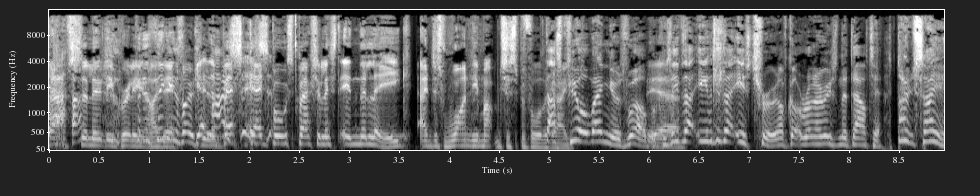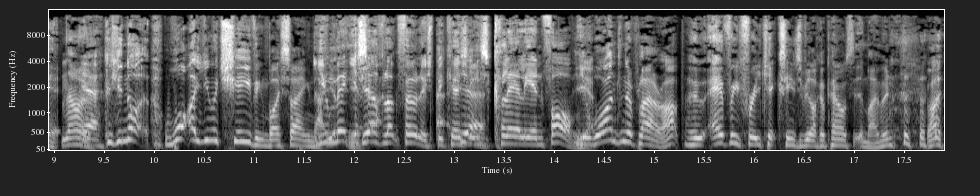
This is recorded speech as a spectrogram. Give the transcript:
absolutely brilliant But the thing idea. is, though, Get the best it's- dead ball specialist in the league and just wind him up just before the That's game. That's pure Wenger as well, because Yeah. if that, even if that is true, and I've got no reason to doubt it, don't say it. No. Yeah. Because you're not. What are you achieving by saying that? You You're- make yourself Yeah. look foolish because Yeah. he's clearly informed. You're winding a player up who every free kick seems to be like a penalty at the moment, right?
